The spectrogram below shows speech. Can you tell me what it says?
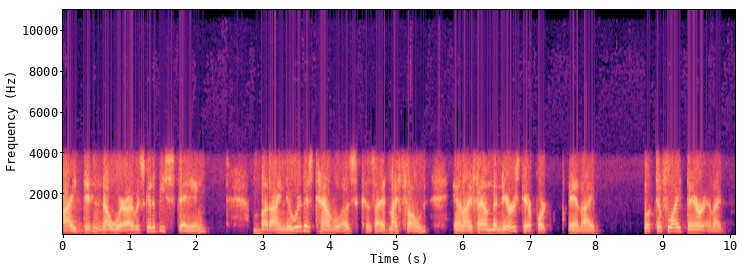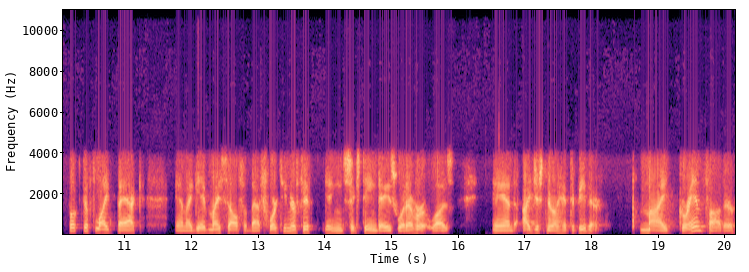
I didn't know where I was going to be staying. But I knew where this town was because I had my phone, and I found the nearest airport, and I booked a flight there, and I booked a flight back, and I gave myself about 14 or 15, 16 days, whatever it was, and I just knew I had to be there. My grandfather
